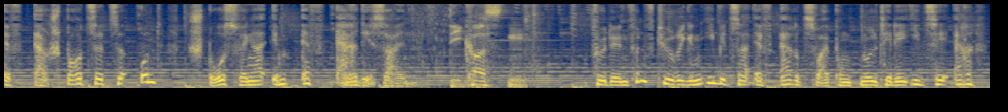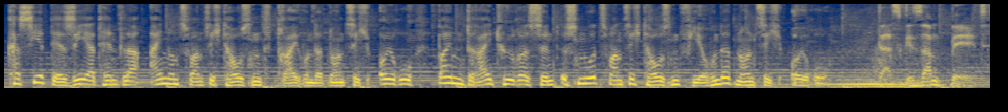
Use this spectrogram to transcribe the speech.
FR Sportsitze und Stoßfänger im FR-Design. Die Kosten. Für den fünftürigen Ibiza FR 2.0 TDI CR kassiert der Seat-Händler 21.390 Euro, beim Dreitürer sind es nur 20.490 Euro. Das Gesamtbild.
